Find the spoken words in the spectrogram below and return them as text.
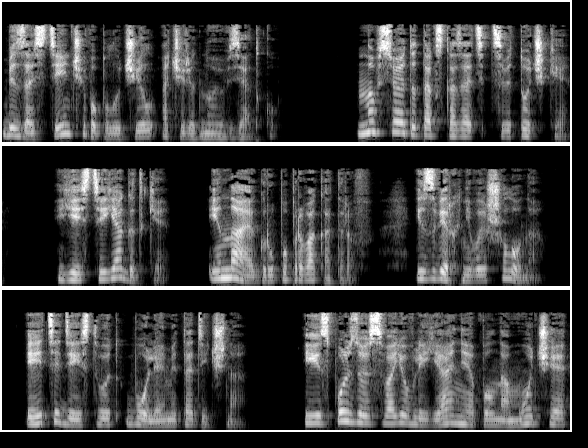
безостенчиво получил очередную взятку. Но все это, так сказать, цветочки. Есть и ягодки. Иная группа провокаторов. Из верхнего эшелона. Эти действуют более методично. И, используя свое влияние, полномочия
